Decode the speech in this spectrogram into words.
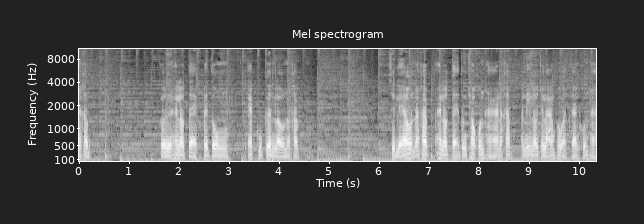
นะครับ ก็เลยให้เราแตะไปตรงแอป Google เรานะครับ เสร็จแล้วนะครับ ให้เราแตะตรงช่องค้นหานะครับ อันนี้เราจะล้างประวัติการค้นหา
